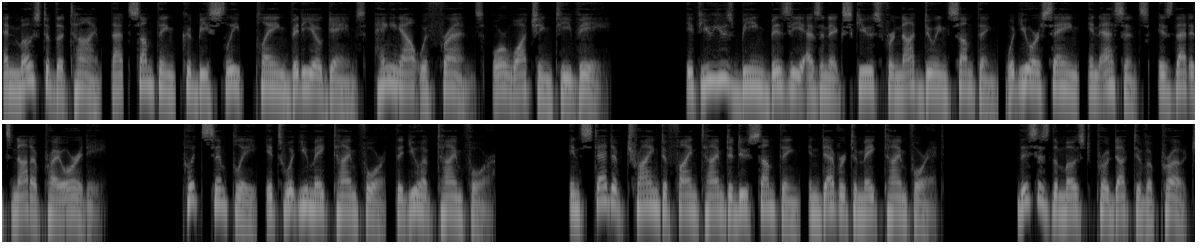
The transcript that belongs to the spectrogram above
And most of the time, that something could be sleep, playing video games, hanging out with friends, or watching TV. If you use being busy as an excuse for not doing something, what you are saying, in essence, is that it's not a priority. Put simply, it's what you make time for, that you have time for. Instead of trying to find time to do something, endeavor to make time for it. This is the most productive approach.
